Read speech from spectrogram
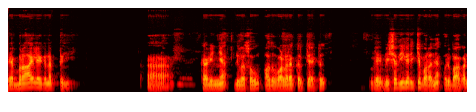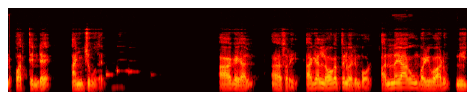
എബ്രായ ലേഖനത്തിൽ കഴിഞ്ഞ ദിവസവും അത് വളരെ കൃത്യമായിട്ട് വിശദീകരിച്ച് പറഞ്ഞ ഒരു ഭാഗമുണ്ട്. പത്തിന്റെ അഞ്ച് മുതൽ. ആകയാൽ സോറി ആകയാൽ ലോകത്തിൽ വരുമ്പോൾ അന്നയാകവും വഴിപാടും നീ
